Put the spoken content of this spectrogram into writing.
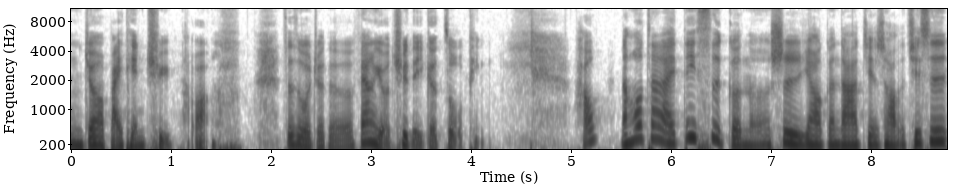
你就要白天去，好不好？这是我觉得非常有趣的一个作品。好，然后再来第四个呢，是要跟大家介绍的，其实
